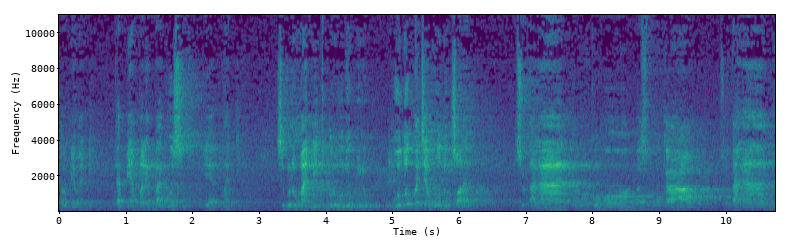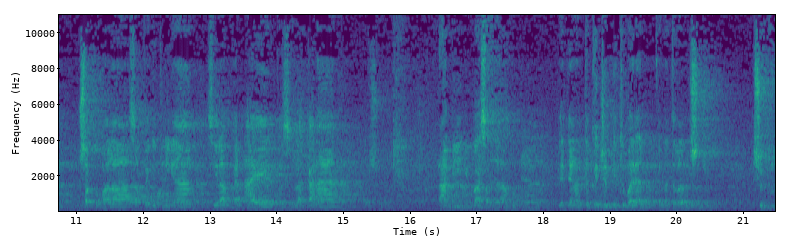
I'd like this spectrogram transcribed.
baru dia mandi. Tapi yang paling bagus, dia mandi. Sebelum mandi itu berwuduk dulu. Wuduk macam wuduk sholat. Basuh tangan, kumur-kumur, basuh muka, basuh tangan, usap kepala sampai ke telinga, siramkan air ke sebelah kanan, Rabi dibasahnya rambutnya biar jangan terkejut itu badan karena terlalu sunyi. Sunnah.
